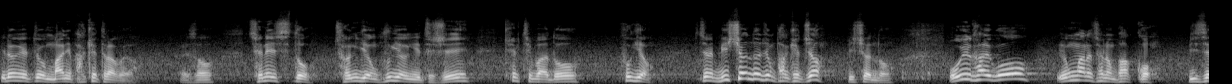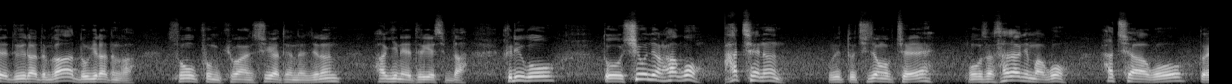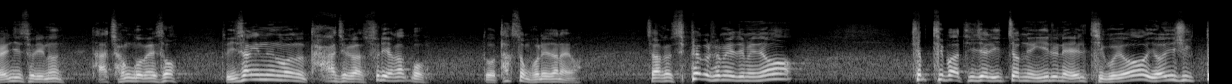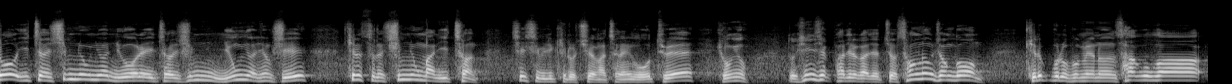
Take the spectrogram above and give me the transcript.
이런 게 좀 많이 바뀌었더라고요. 그래서 제네시스도 전경, 후경이 있듯이 캡티바도 후경. 이제 미션도 좀 바뀌었죠? 미션도. 오일 갈고 6만 5천 원 받고 미세 누이라든가 녹이라든가 소모품 교환 시기가 됐는지는 확인해 드리겠습니다. 그리고 또 시운전하고 하체는 우리 또 지정업체 보호사 사장님하고 하체하고 또 엔진 소리는 다 점검해서 또 이상 있는 거는 다 제가 수리해 갖고 또 탁송 보내잖아요. 자, 그럼 스펙을 설명해 드리면요. 캡티바 디젤 2.0 이른의 LT고요. 연식도 2016년 6월에 2016년 형식 키로수는 16만 2,071km 주행한 차량이고 오토의 경유 또 흰색 바디를 가졌죠. 성능 점검 기록부를 보면은 사고가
